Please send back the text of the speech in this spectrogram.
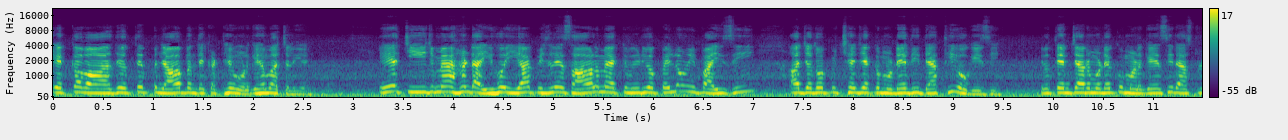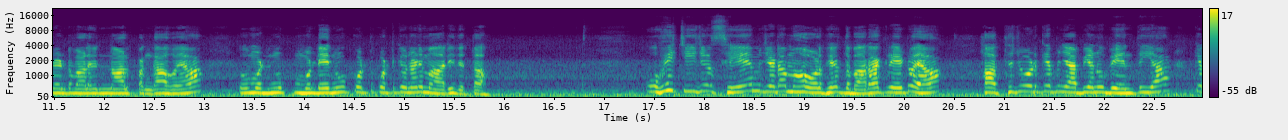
ਇੱਕ ਆਵਾਜ਼ ਦੇ ਉੱਤੇ 50 ਬੰਦੇ ਇਕੱਠੇ ਹੋਣਗੇ ਹਿਮਾਚਲੀਏ ਇਹ ਚੀਜ਼ ਮੈਂ ਹੰਡਾਈ ਹੋਈ ਆ। ਪਿਛਲੇ ਸਾਲ ਮੈਂ ਇੱਕ ਵੀਡੀਓ ਪਹਿਲਾਂ ਵੀ ਪਾਈ ਸੀ। ਆ ਜਦੋਂ ਪਿੱਛੇ ਜੇ ਇੱਕ ਮੁੰਡੇ ਦੀ ਡੈਥ ਹੀ ਹੋ ਗਈ ਸੀ। ਜੋ ਤਿੰਨ ਚਾਰ ਮੁੰਡੇ ਘੁੰਮਣ ਗਏ ਸੀ ਰੈਸਟੋਰੈਂਟ ਵਾਲੇ ਨਾਲ ਪੰਗਾ ਹੋਇਆ। ਉਹ ਮੁੰਡੇ ਨੂੰ ਮੁੰਡੇ ਨੂੰ ਕੁੱਟ-ਕੁੱਟ ਕੇ ਉਹਨਾਂ ਨੇ ਮਾਰ ਹੀ ਦਿੱਤਾ। ਉਹੀ ਚੀਜ਼ ਸੇਮ ਜਿਹੜਾ ਮਾਹੌਲ ਫਿਰ ਦੁਬਾਰਾ ਕ੍ਰੀਏਟ ਹੋਇਆ। ਹੱਥ ਜੋੜ ਕੇ ਪੰਜਾਬੀਆਂ ਨੂੰ ਬੇਨਤੀ ਆ ਕਿ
